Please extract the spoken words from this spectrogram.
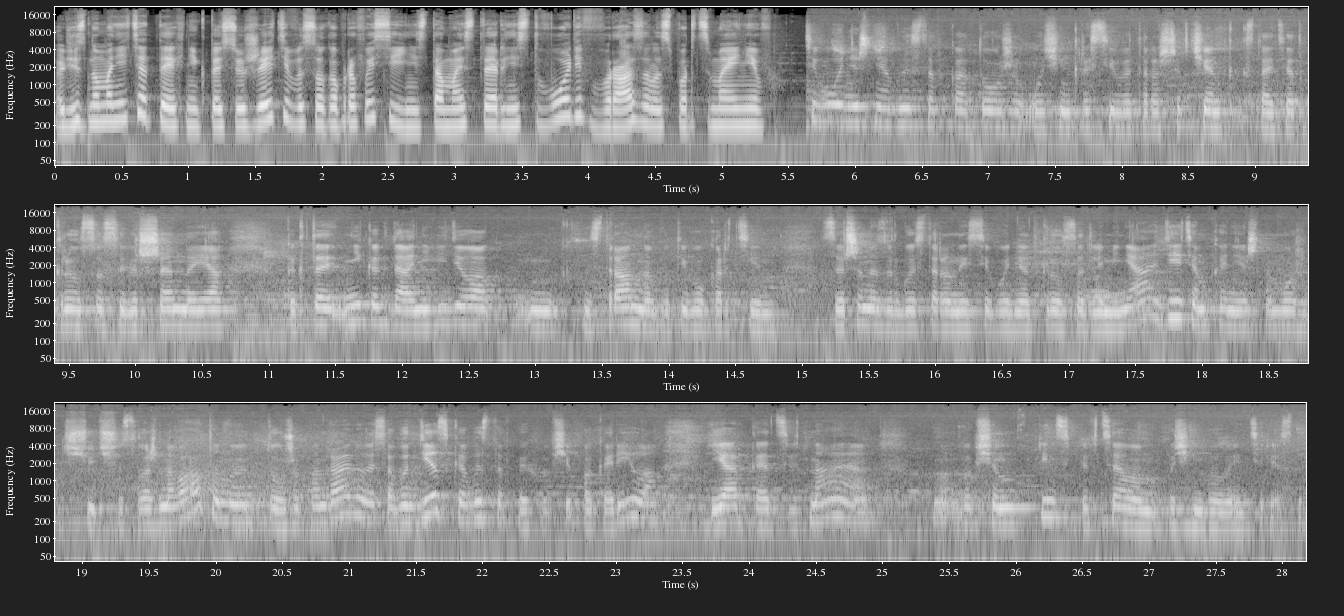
Різноманіття технік та сюжетів, висока професійність та майстерність творів вразили спортсменів. Сегодняшняя выставка тоже очень красивая. Тарас Шевченко, кстати, открылся совершенно. Я как-то никогда не видела, м, как ни странно, вот его картин. Совершенно с другой стороны сегодня открылся для меня. Детям, конечно, может чуть-чуть еще сложновато, но им тоже понравилось. А вот детская выставка их вообще покорила. Яркая, цветная. Ну, в общем, в принципе, в целом очень было интересно.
